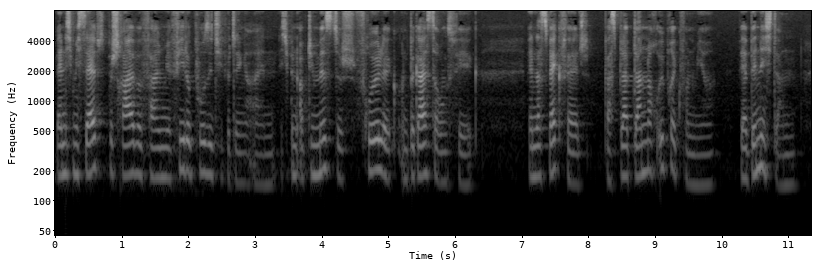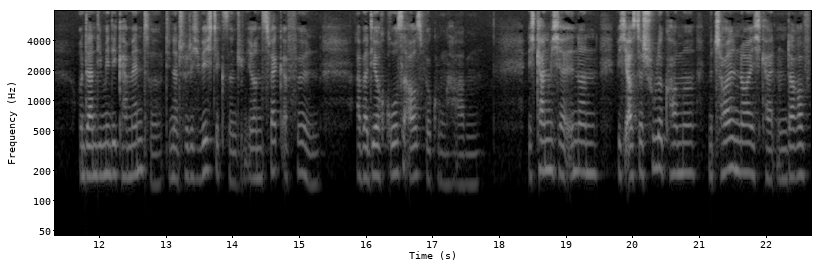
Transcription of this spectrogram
Wenn ich mich selbst beschreibe, fallen mir viele positive Dinge ein. Ich bin optimistisch, fröhlich und begeisterungsfähig. Wenn das wegfällt, was bleibt dann noch übrig von mir? Wer bin ich dann? Und dann die Medikamente, die natürlich wichtig sind und ihren Zweck erfüllen, aber die auch große Auswirkungen haben. Ich kann mich erinnern, wie ich aus der Schule komme mit tollen Neuigkeiten und darauf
